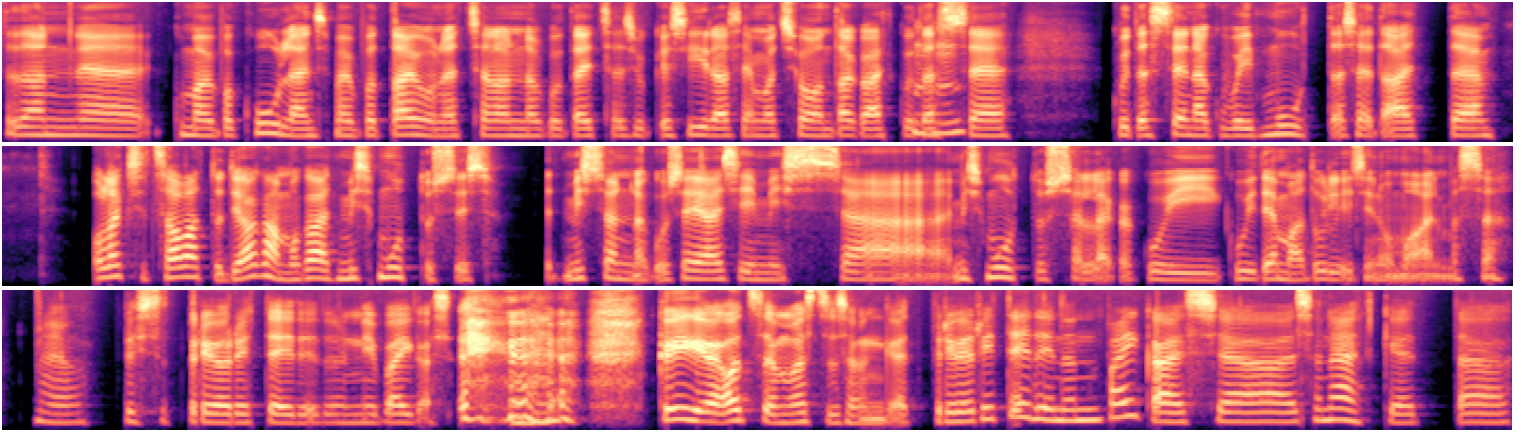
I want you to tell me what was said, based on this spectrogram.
seda on, äh, kui ma juba kuulen, siis ma juba tajun, et seal on nagu täitsa sihuke siiras emotsioon taga, et kuidas mm -hmm. see kuidas see nagu võib muuta seda, et äh, oleksid sa avatud jagama ka, et mis muutus siis, et mis on nagu see asi, mis, äh, mis muutus sellega, kui, kui tema tuli sinu maailmasse? jah, lihtsalt prioriteedid on nii paigas mm. -hmm. kõige otsem vastus ongi, et prioriteedid on paigas ja sa näedki, et äh,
